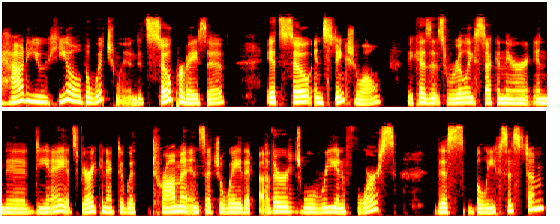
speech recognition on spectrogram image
how do you heal the witch wound? It's so pervasive, it's so instinctual because it's really stuck in there in the DNA. It's very connected with trauma in such a way that others will reinforce this belief system.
